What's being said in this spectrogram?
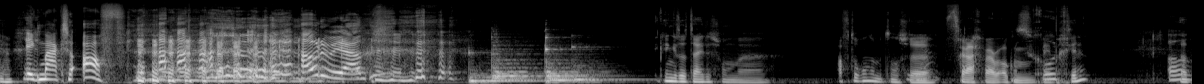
Ik maak ze af. Houden we je aan. Ik denk dat het tijd is om eh, af te ronden met onze Ja. vraag waar we ook mee beginnen. Oh. Dat-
